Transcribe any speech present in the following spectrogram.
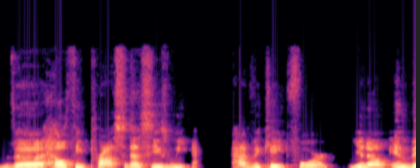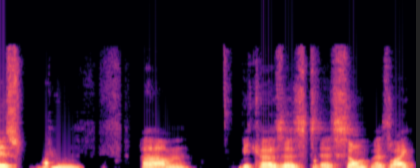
the healthy processes we advocate for you know in this Mhm. um, because as as so as like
